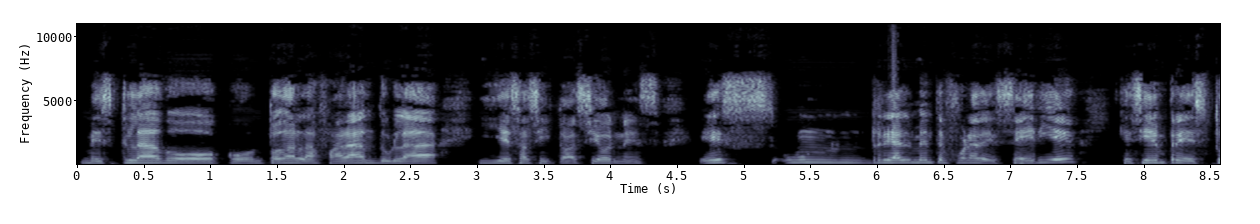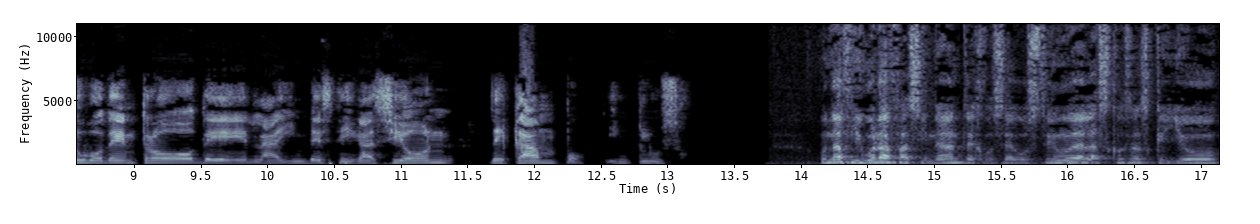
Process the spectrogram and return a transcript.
mezclado con toda la farándula y esas situaciones. Es un realmente fuera de serie que siempre estuvo dentro de la investigación de campo incluso. Una figura fascinante, José Agustín. Una de las cosas que yo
